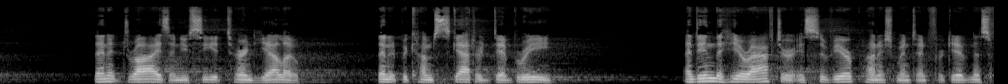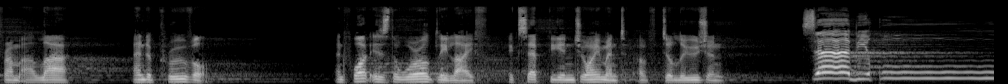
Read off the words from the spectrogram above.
Then it dries and you see it turned yellow. Then it becomes scattered debris. And in the hereafter is severe punishment and forgiveness from Allah and approval. And what is the worldly life except the enjoyment of delusion? سابقوا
